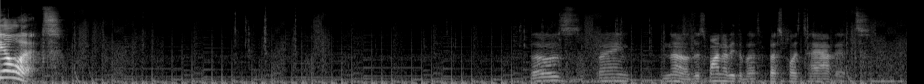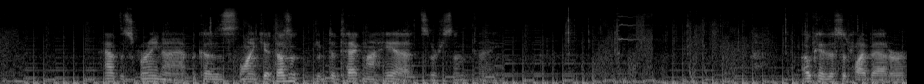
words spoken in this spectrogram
Kill it? Those things... No, this might not be the best, best place to have it. Have the screen at, because, like, it doesn't detect my hits or something. Okay, this is probably better.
